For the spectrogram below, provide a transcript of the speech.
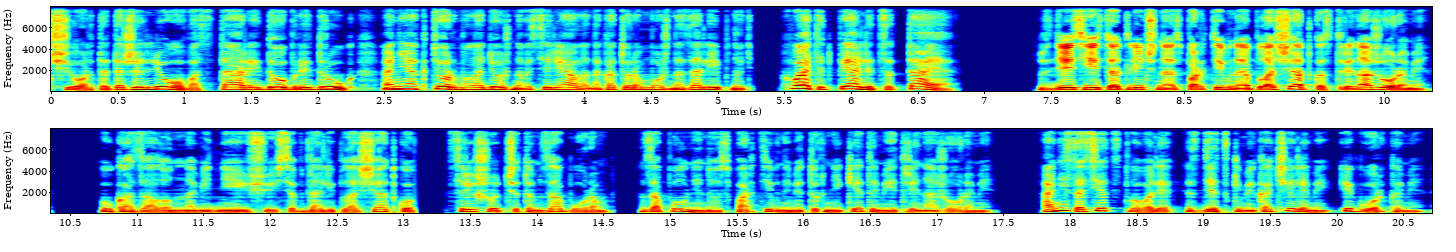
Черт, это же Лева, старый добрый друг, а не актер молодежного сериала, на котором можно залипнуть. Хватит пялиться, Тая. Здесь есть отличная спортивная площадка с тренажерами, указал он на виднеющуюся вдали площадку с решетчатым забором, заполненную спортивными турникетами и тренажерами. Они соседствовали с детскими качелями и горками.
